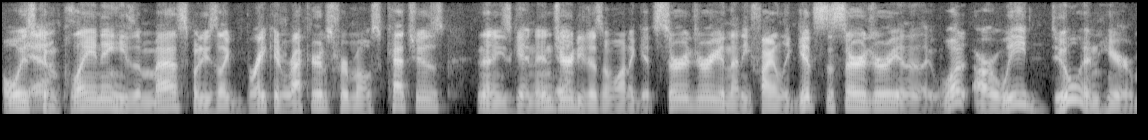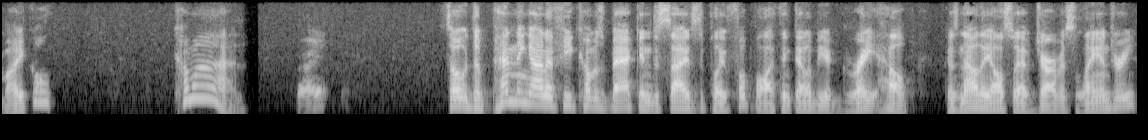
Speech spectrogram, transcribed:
Always yeah. complaining. He's a mess, but he's like breaking records for most catches. And then he's getting injured. Yeah. He doesn't want to get surgery. And then he finally gets the surgery. And they're like, what are we doing here, Michael? Come on. Right. So, depending on if he comes back and decides to play football, I think that'll be a great help because now they also have Jarvis Landry,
